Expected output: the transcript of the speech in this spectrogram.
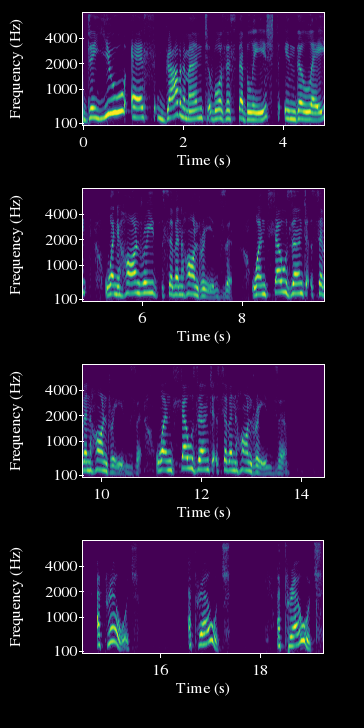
The US government was established in the late 100 700s. 1700s, 1700s. Approach, approach, approach,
